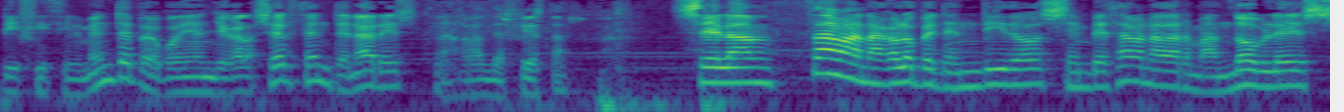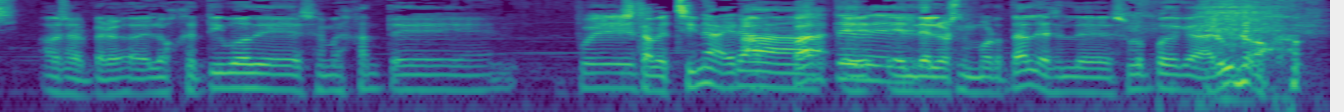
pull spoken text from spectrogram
difícilmente, pero podían llegar a ser centenares. Las grandes fiestas. Se lanzaban a galope tendido, se empezaban a dar mandobles, O sea, pero el objetivo de semejante pues... escabechina era aparte el, el de los inmortales, el de solo puede quedar uno.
